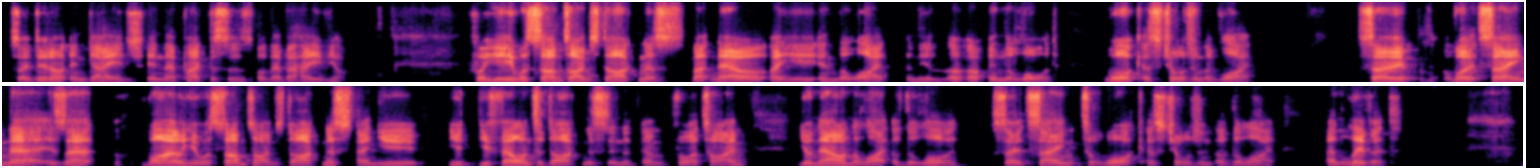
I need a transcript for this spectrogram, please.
So do not engage in their practices or their behavior. For ye were sometimes darkness, but now are ye in the light, in the, in the Lord. Walk as children of light. So what it's saying there is that while you were sometimes darkness and you you you fell into darkness in the um, for a time, you're now in the light of the Lord. So it's saying to walk as children of the light and live it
